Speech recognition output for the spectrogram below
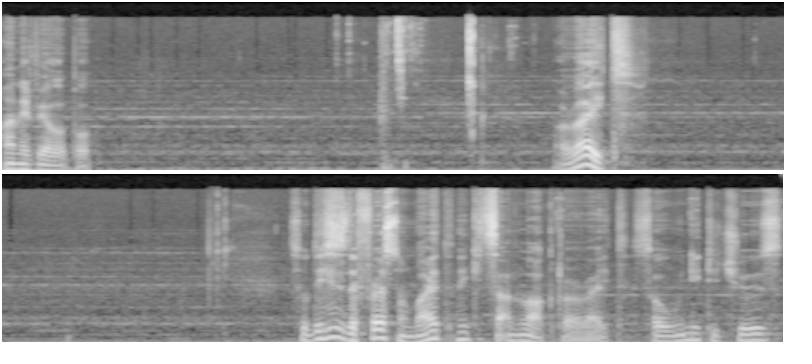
unavailable. Alright. So this is the first one, right? I think it's unlocked, alright. So we need to choose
